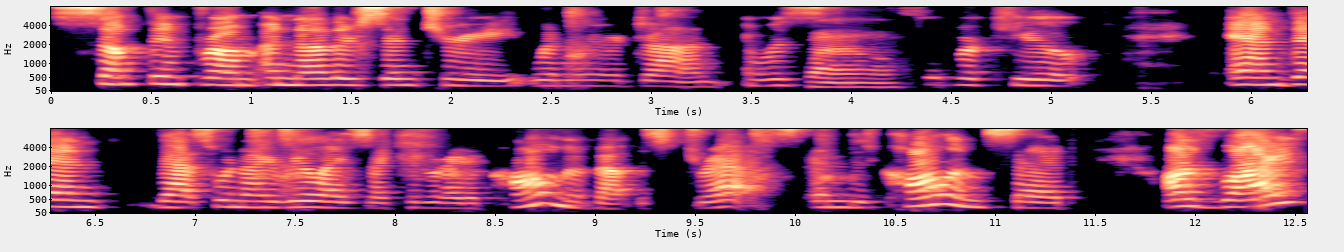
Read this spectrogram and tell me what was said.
something from another century when we were done it was Wow. super cute and then that's when i realized i could write a column about this dress and the column said our life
